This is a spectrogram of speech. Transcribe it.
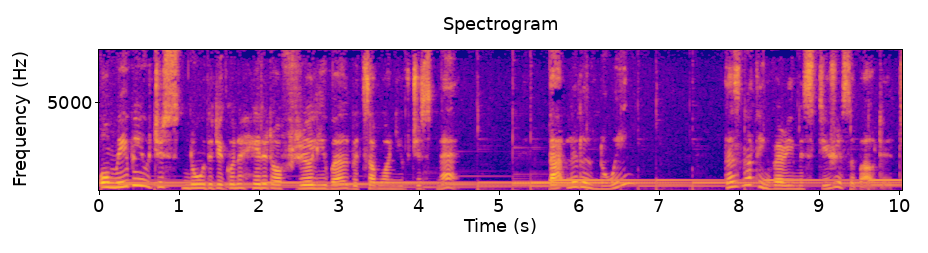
Or maybe you just know that you're going to hit it off really well with someone you've just met. That little knowing, there's nothing very mysterious about it.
